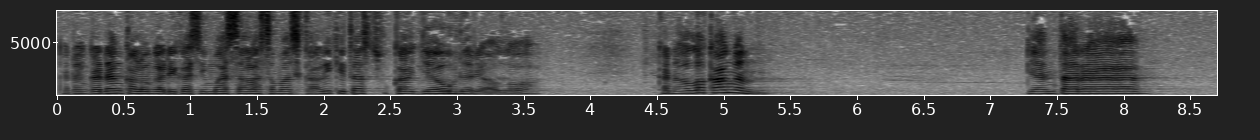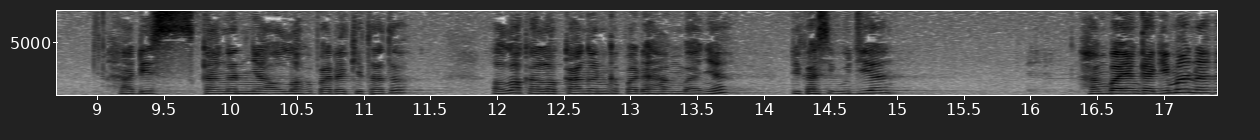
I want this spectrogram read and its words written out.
Kadang-kadang kalau nggak dikasih masalah sama sekali kita suka jauh dari Allah. Kan Allah kangen. Di antara hadis kangennya Allah kepada kita tuh, Allah kalau kangen kepada hambanya dikasih ujian. Hamba yang kayak gimana?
